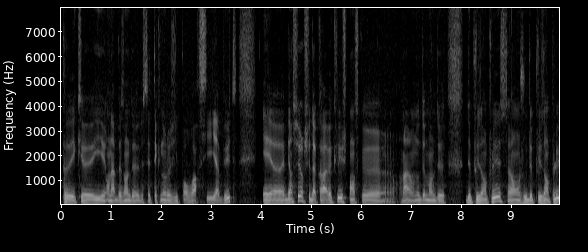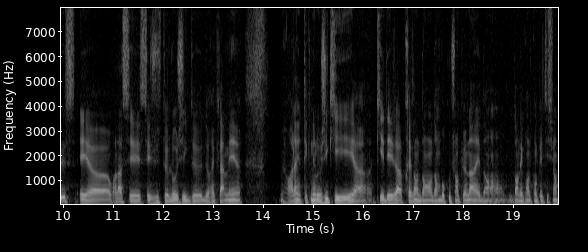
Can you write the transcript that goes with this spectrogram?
peu et qu'on a besoin de, cette technologie pour voir s'il y a but. Et euh, bien sûr, je suis d'accord avec lui. Je pense que on nous demande de, plus en plus, on joue de plus en plus, et euh, voilà, c'est juste logique de, réclamer. euh, voilà, une technologie qui est, déjà présente dans, beaucoup de championnats et dans les grandes compétitions.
